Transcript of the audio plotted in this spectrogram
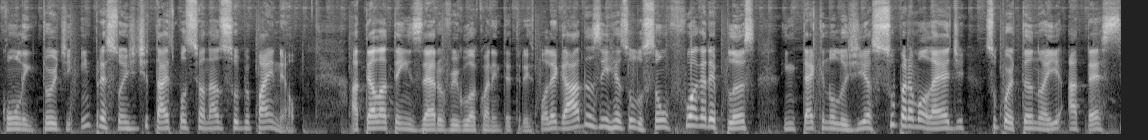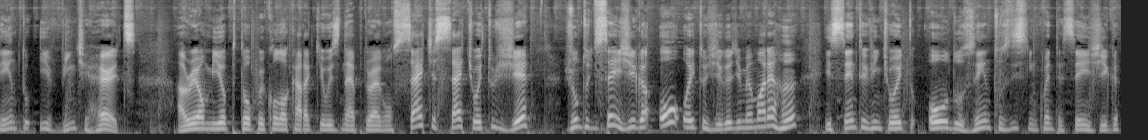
com um leitor de impressões digitais posicionado sobre o painel. A tela tem 0,43 polegadas e resolução Full HD Plus em tecnologia Super AMOLED, suportando aí até 120 Hz. A Realme optou por colocar aqui o Snapdragon 778G junto de 6 GB ou 8 GB de memória RAM e 128 ou 256 GB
